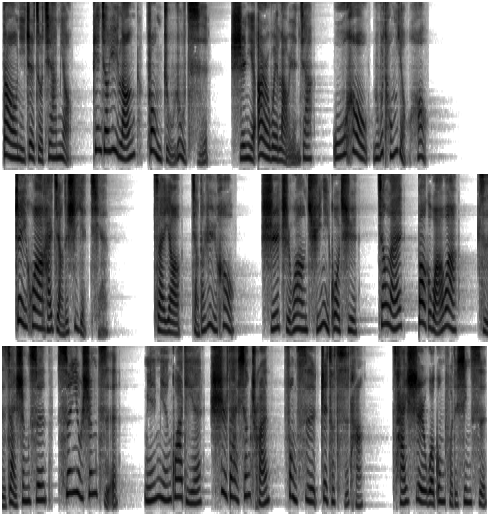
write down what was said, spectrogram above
到你这座家庙，便叫玉郎奉主入祠，使你二位老人家无后如同有后。这话还讲的是眼前，再要讲到日后，实指望娶你过去，将来抱个娃娃。子再生孙，孙又生子，绵绵瓜瓞，世代相传，奉祀这座祠堂，才是我公婆的心思，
